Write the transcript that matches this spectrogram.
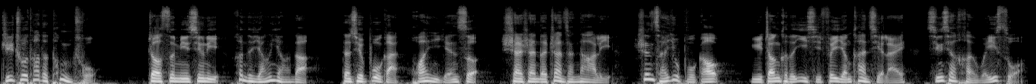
直戳他的痛处。赵思明心里恨得痒痒的，但却不敢还以颜色，讪讪的站在那里，身材又不高，与张克的意气飞扬看起来形象很猥琐。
